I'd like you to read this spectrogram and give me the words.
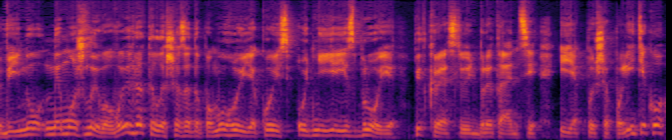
Війну неможливо виграти лише за допомогою якоїсь однієї зброї, підкреслюють британці. І як пише політіко,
